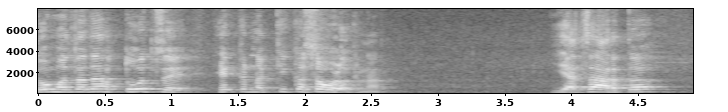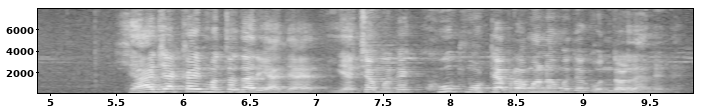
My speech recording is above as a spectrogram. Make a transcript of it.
तो मतदार तोच आहे हे क- नक्की कसं ओळखणार? याचा अर्थ ह्या ज्या काही मतदार याद्या आहेत याच्यामध्ये खूप मोठ्या प्रमाणामध्ये गोंधळ झालेला आहे.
